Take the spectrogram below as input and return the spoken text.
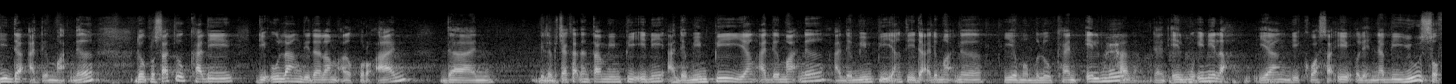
tidak ada makna. 21 kali diulang di dalam al-Quran dan bila bercakap tentang mimpi ini ada mimpi yang ada makna ada mimpi yang tidak ada makna. Ia memerlukan ilmu dan ilmu inilah yang dikuasai oleh Nabi Yusuf.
